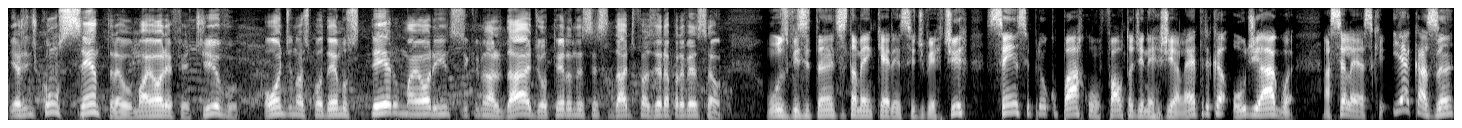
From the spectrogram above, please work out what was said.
e a gente concentra o maior efetivo onde nós podemos ter o maior índice de criminalidade ou ter a necessidade de fazer a prevenção. Os visitantes também querem se divertir sem se preocupar com falta de energia elétrica ou de água. A Celesc e a Casan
